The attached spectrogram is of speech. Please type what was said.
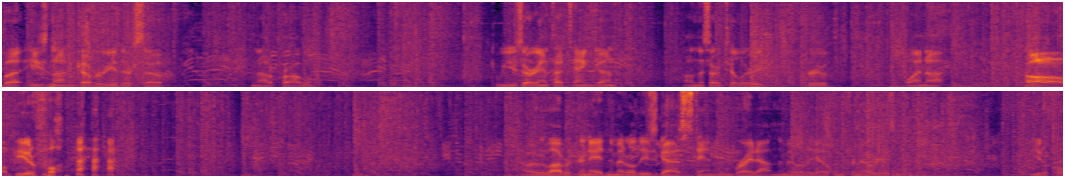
But he's not in cover either, so not a problem. Can we use our anti-tank gun on this artillery crew? Why not? Oh, beautiful. I would lob a grenade in the middle of these guys standing right out in the middle of the open for no reason. Beautiful.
